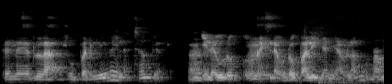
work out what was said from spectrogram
tener la Superliga y la Champions? Claro. Y la Europa, bueno, y la Europa League ya ni hablamos. No,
